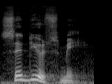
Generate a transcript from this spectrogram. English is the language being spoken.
seduce me.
